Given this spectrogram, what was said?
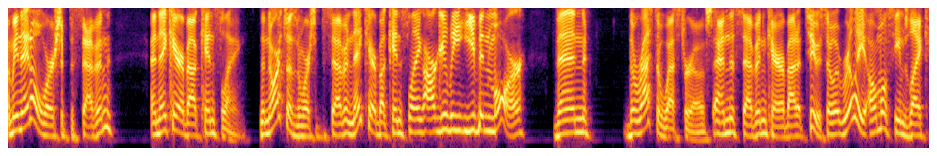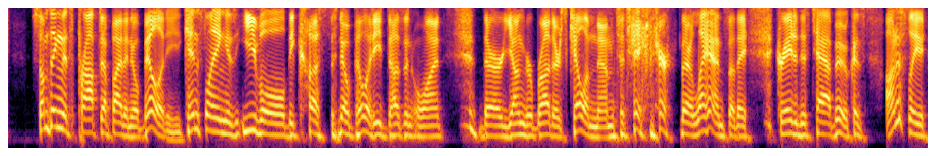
I mean, they don't worship the seven, and they care about kinslaying. The North doesn't worship the seven, they care about kinslaying arguably even more than the rest of Westeros, and the seven care about it too. So it really almost seems like something that's propped up by the nobility. Kinslaying is evil because the nobility doesn't want their younger brothers killing them to take their, their land. So they created this taboo. Because honestly,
